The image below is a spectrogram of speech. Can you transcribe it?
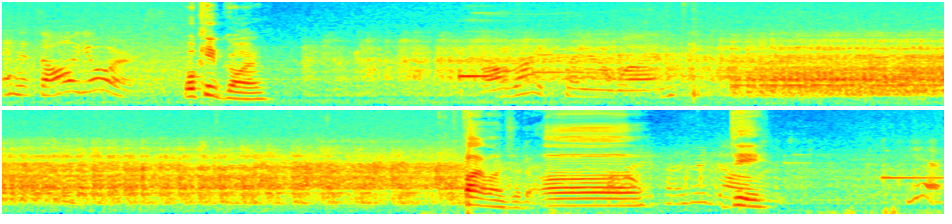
and it's all yours. We'll keep going. All right, player one. Five hundred. Uh, Five hundred dollars. D. Yes.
